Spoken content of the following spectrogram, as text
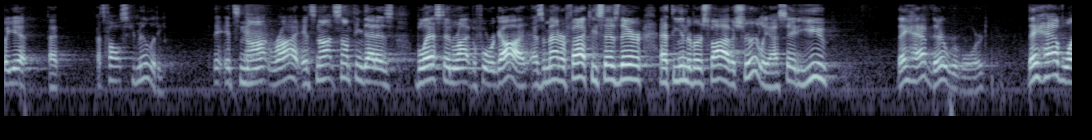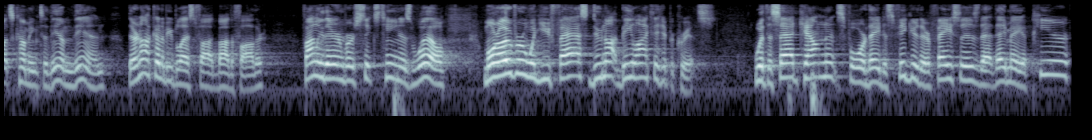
But yet, that's false humility. It's not right. It's not something that is blessed and right before God. As a matter of fact, he says there at the end of verse 5 Assuredly, I say to you, they have their reward. They have what's coming to them then. They're not going to be blessed by the Father. Finally, there in verse 16 as well Moreover, when you fast, do not be like the hypocrites, with a sad countenance, for they disfigure their faces, that they may appear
